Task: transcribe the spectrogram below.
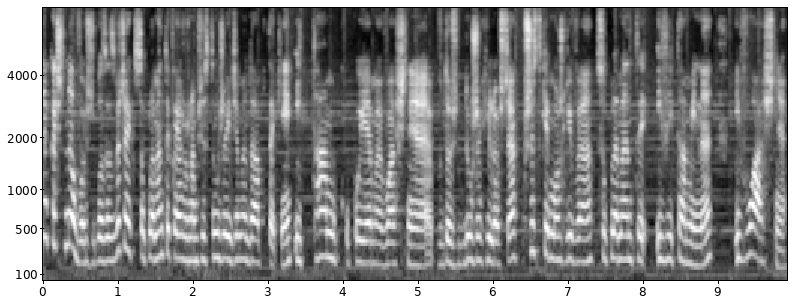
jakaś nowość, bo zazwyczaj suplementy kojarzą nam się z tym, że idziemy do apteki i tam kupujemy właśnie w dość dużych ilościach wszystkie możliwe suplementy i witaminy. I właśnie,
